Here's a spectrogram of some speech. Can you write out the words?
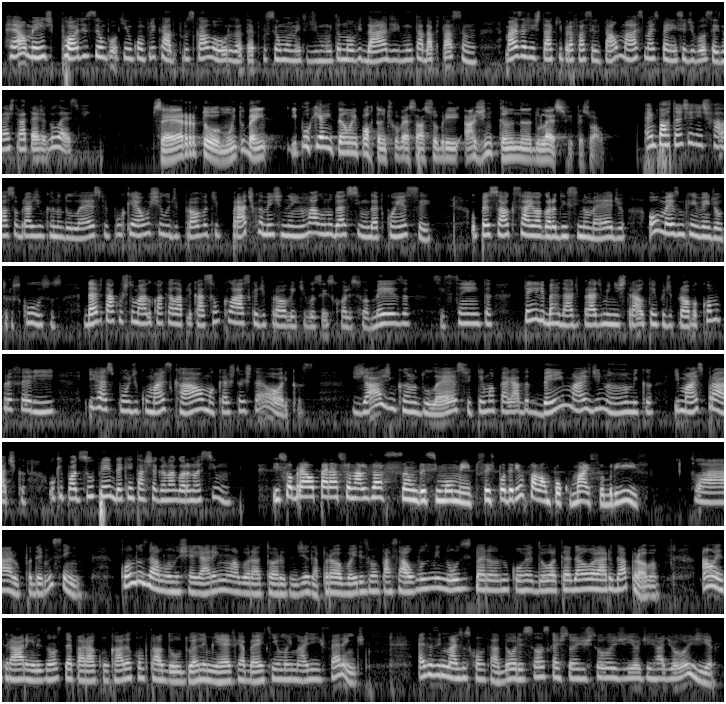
realmente pode ser um pouquinho complicado para os calouros, até por ser um momento de muita novidade e muita adaptação. Mas a gente está aqui para facilitar ao máximo a experiência de vocês na estratégia do LESF. Certo, muito bem. E por que então é importante conversar sobre a gincana do LESF, pessoal? É importante a gente falar sobre a gincana do LESF porque é um estilo de prova que praticamente nenhum aluno do S1 deve conhecer. O pessoal que saiu agora do ensino médio, ou mesmo quem vem de outros cursos, deve estar acostumado com aquela aplicação clássica de prova em que você escolhe sua mesa, se senta, tem liberdade para administrar o tempo de prova como preferir e responde com mais calma questões teóricas. Já a gincana do LESF tem uma pegada bem mais dinâmica e mais prática, o que pode surpreender quem está chegando agora no S1. E sobre a operacionalização desse momento, vocês poderiam falar um pouco mais sobre isso? Claro, podemos sim. Quando os alunos chegarem no laboratório no dia da prova, eles vão passar alguns minutos esperando no corredor até dar o horário da prova. Ao entrarem, eles vão se deparar com cada computador do LMF aberto em uma imagem diferente. Essas imagens dos computadores são as questões de histologia ou de radiologia.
